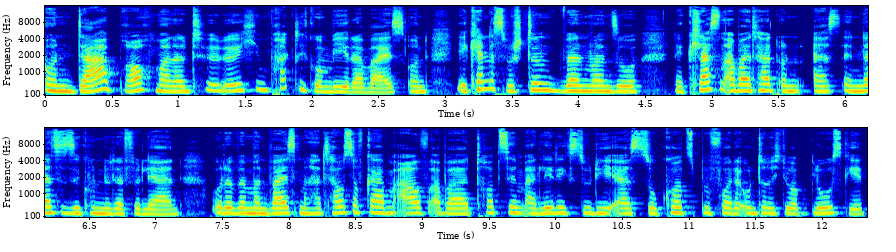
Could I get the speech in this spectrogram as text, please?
und da braucht man natürlich ein Praktikum, wie jeder weiß. Und ihr kennt es bestimmt, wenn man so eine Klassenarbeit hat und erst in letzter Sekunde dafür lernt. Oder wenn man weiß, man hat Hausaufgaben auf, aber trotzdem erledigst du die erst so kurz bevor der Unterricht überhaupt losgeht.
